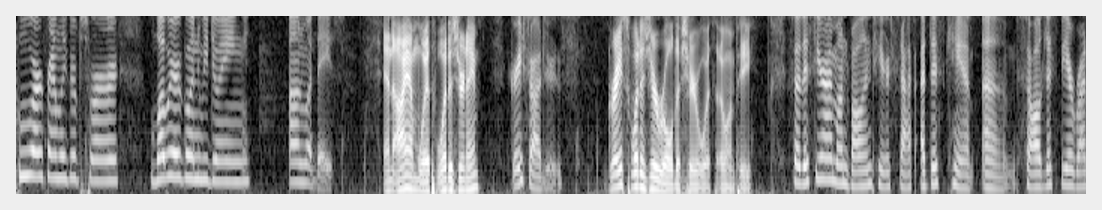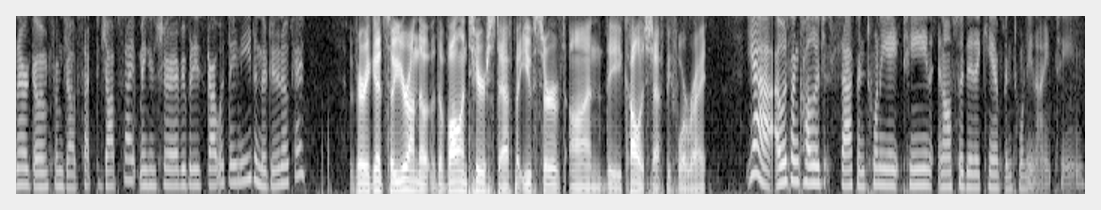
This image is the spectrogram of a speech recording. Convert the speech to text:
who our family groups were, what we were going to be doing on what days. And I am with, what is your name? Grace Rogers. Grace, what is your role this year with OMP? So this year I'm on volunteer staff at this camp. Um, so I'll just be a runner going from job site to job site, making sure everybody's got what they need and they're doing okay. Very good. So you're on the the volunteer staff, but you've served on the college staff before, right? Yeah, I was on college staff in 2018 and also did a camp in 2019.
